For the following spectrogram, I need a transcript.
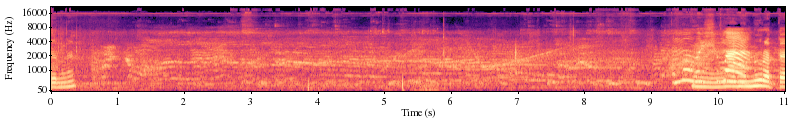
எங்க இன்னொரு அத்தை.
